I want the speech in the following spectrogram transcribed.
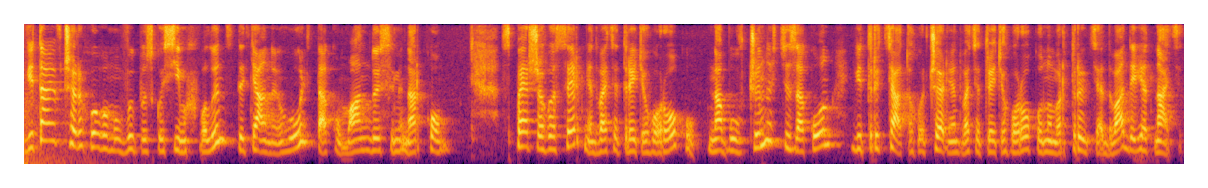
Вітаю в черговому випуску «7 хвилин з Тетяною Гуль та командою Семінар.ком. З 1 серпня 2023 року набув чинності закон від 30 червня 2023 року номер 3219.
